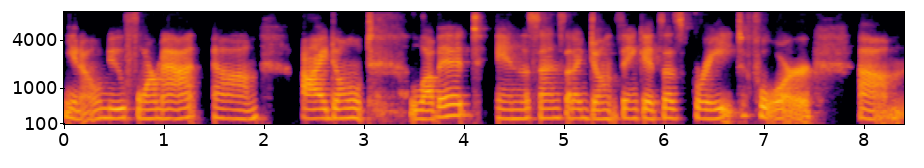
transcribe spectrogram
you know, new format. Um, I don't love it in the sense that I don't think it's as great for, um,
